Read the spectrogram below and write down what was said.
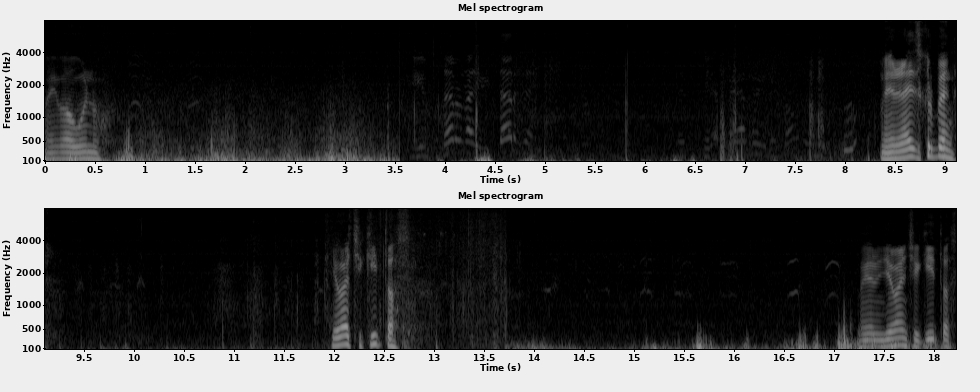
Ahí va uno. Y empezaron a gritarse. Quería pegar, regresó. Miren, disculpen. Lleva chiquitos. Miren, llevan chiquitos.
